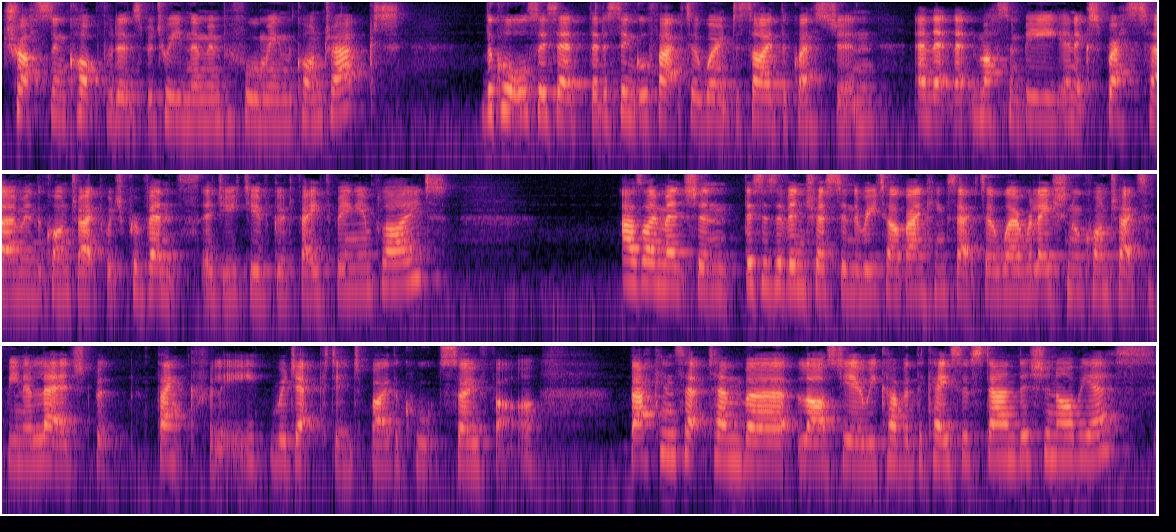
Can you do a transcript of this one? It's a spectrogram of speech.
trust and confidence between them in performing the contract. The court also said that a single factor won't decide the question and that there mustn't be an express term in the contract which prevents a duty of good faith being implied. As I mentioned, this is of interest in the retail banking sector where relational contracts have been alleged but thankfully rejected by the court so far. Back in September last year, we covered the case of Standish and RBS,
